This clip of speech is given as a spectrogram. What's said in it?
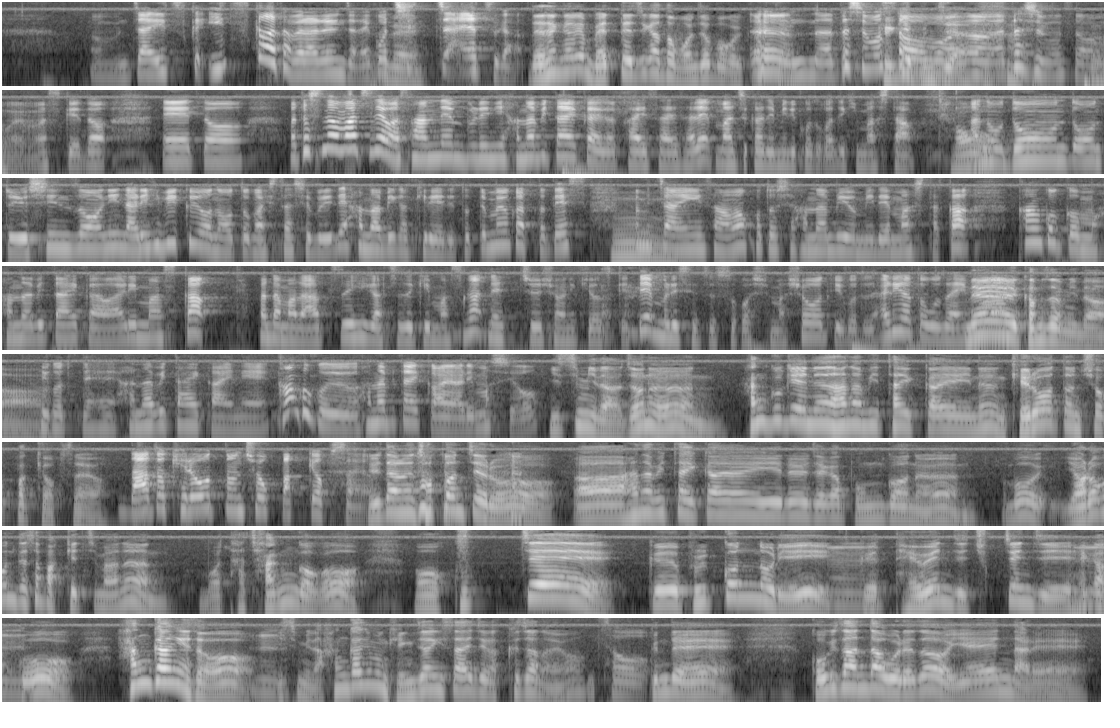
うんじゃあいつか、いつかは食べられるんじゃないこうねちっちゃいやつが。 내 생각엔 멧돼지가 더 먼저 먹을 것 う 같아요. ん、私も그게 そう思う。うん、 문제야 私もそう思いますけど。えっと、私の町では3年ぶりに花火大会が開催され、間近で見ることができました。おうあの、ドーンドーンという心臓に鳴り響くような音が久しぶりで、花火が綺麗でとても良かったです。うんふみちゃん、インさんは今年花火を見れましたか韓国も花火大会はありますか まだまだ暑い日が続きますが、熱中症に気をつけて無理せず過ごしましょうということで、ありがとうございます。 네 감사합니다. ということで、花火大会ね、韓国花火大会ありますよ。 있습니다. 저는 한국에 있는 하나비 타이카이는 괴로웠던 추억밖에 없어요. 나도 괴로웠던 추억밖에 없어요. 일단은 첫 번째로 아, 하나비 타이카이를 제가 본 거는 뭐 여러 군데서 봤겠지만은 뭐 다 작은 거고 어, 국제 그 불꽃놀이 음. 그 대회인지 축제인지 해갖고 한강에서 음. 있습니다. 한강이면 굉장히 사이즈가 크잖아요. 저. 근데 거기서 한다고 그래서 옛날에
